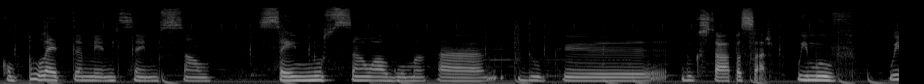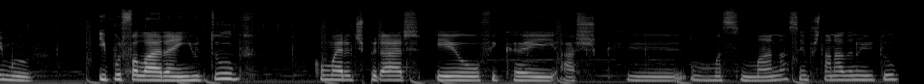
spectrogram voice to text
completamente sem noção, sem noção alguma uh, do, que, do que está a passar. We move, we move. E por falar em YouTube, como era de esperar, eu fiquei, acho que uma semana sem postar nada no YouTube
